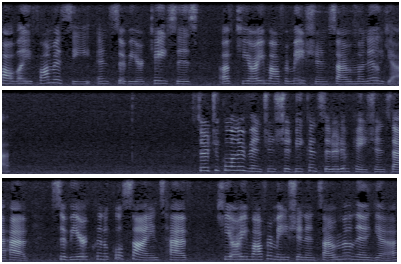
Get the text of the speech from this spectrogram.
polypharmacy in severe cases of Chiari malformation cybermalaria. Surgical intervention should be considered in patients that have severe clinical signs, have Chiari malformation and cybermalaria,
